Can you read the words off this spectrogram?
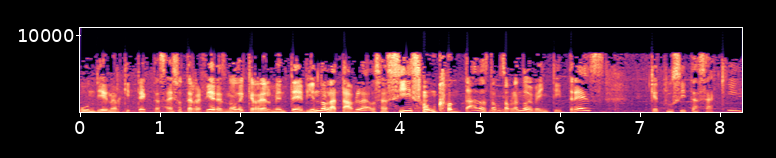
un día en arquitectas. A eso te refieres, ¿no? De que realmente viendo la tabla, o sea, sí son contadas. Estamos hablando de 23 que tú citas aquí.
